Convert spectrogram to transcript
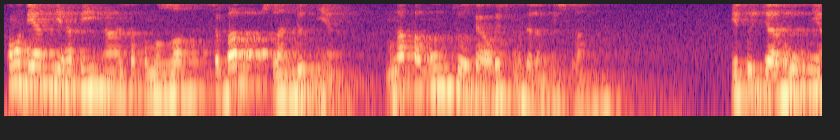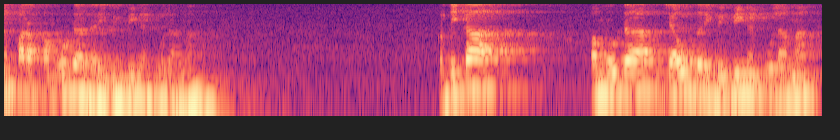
Kemudian ya akhi, azakumullah, sebab selanjutnya mengapa muncul terorisme dalam Islam? Itu jauhnya para pemuda dari bimbingan ulama. Ketika pemuda jauh dari bimbingan ulama,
